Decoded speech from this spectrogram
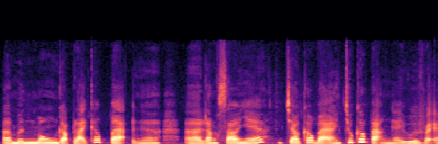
À, mình mong gặp lại các bạn à, lần sau nhé. Chào các bạn, chúc các bạn ngày vui vẻ.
